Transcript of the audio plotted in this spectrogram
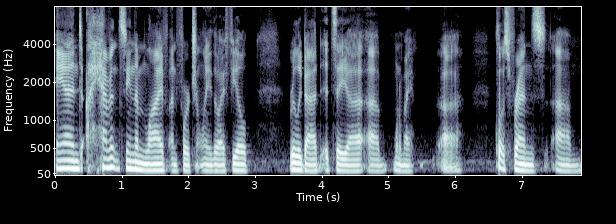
and I haven't seen them live, unfortunately. Though I feel really bad. It's a uh, uh, one of my uh, close friends, um,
